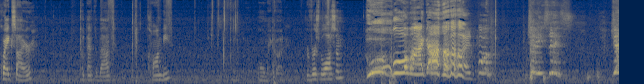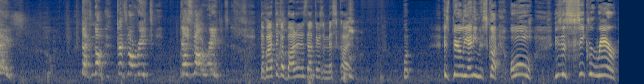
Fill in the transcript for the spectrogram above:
Quagsire, put that at the back. Combee. Oh my god. Reverse Blossom. oh my god! Oh, Jesus! Jace! That's not, that's not rigged! That's not rigged! The bad thing about it is that there's a miscut. What? It's barely any miscut. Oh, this is a secret rare.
